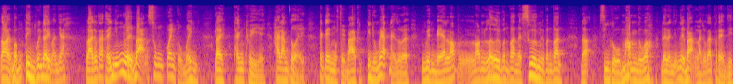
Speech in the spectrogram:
Rồi bấm tìm quanh đây bạn nhé. Là chúng ta thấy những người bạn xung quanh của mình. Đây Thanh Thủy 25 tuổi cách đây 1,3 km này rồi đấy Nguyên bé lóp lon lơi vân vân này xương này vân vân đó, single mom, đúng không? Đây là những người bạn là chúng ta có thể gì?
